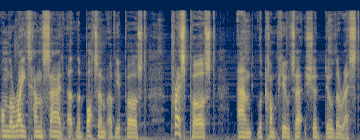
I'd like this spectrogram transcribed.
on the right hand side at the bottom of your post, press post and the computer should do the rest.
